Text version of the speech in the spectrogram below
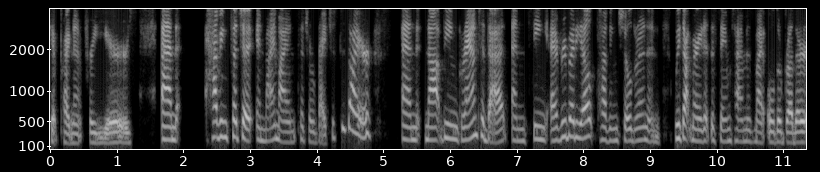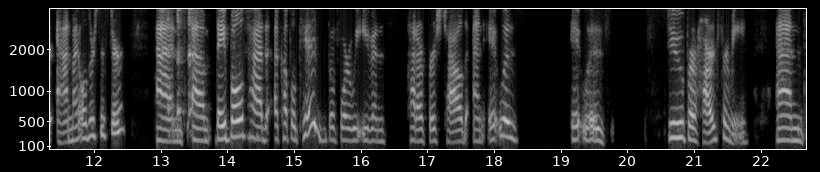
get pregnant for years. And having such a, in my mind, such a righteous desire and not being granted that and seeing everybody else having children. And we got married at the same time as my older brother and my older sister and um, they both had a couple kids before we even had our first child and it was it was super hard for me and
